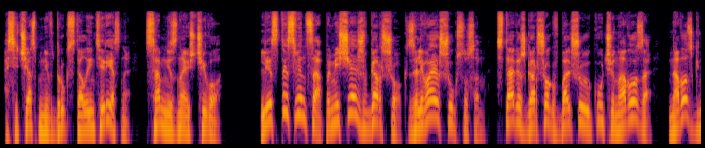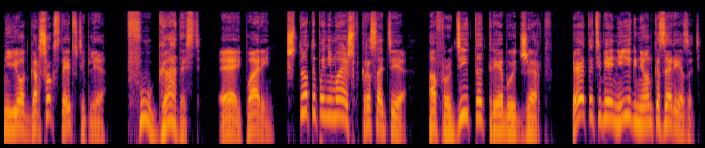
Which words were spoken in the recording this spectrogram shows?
А сейчас мне вдруг стало интересно, сам не знаю с чего. Листы свинца помещаешь в горшок, заливаешь уксусом, ставишь горшок в большую кучу навоза, навоз гниет, горшок стоит в тепле. Фу, гадость! «Эй, парень, что ты понимаешь в красоте? Афродита требует жертв. Это тебе не ягненка зарезать».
